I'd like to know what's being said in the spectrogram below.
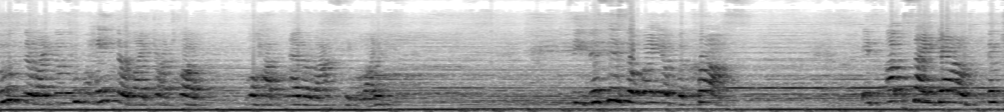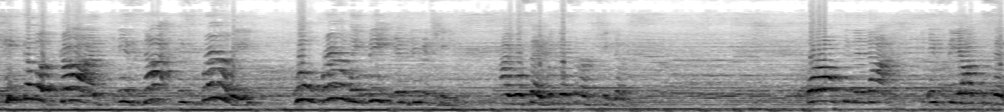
lose their life, those who hate their life, John 12, will have everlasting life. See, this is the way of the cross. It's upside down. The kingdom of God is not, is rarely, will rarely be in unity, I will say, with this earth kingdom. More often than not, it's the opposite.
